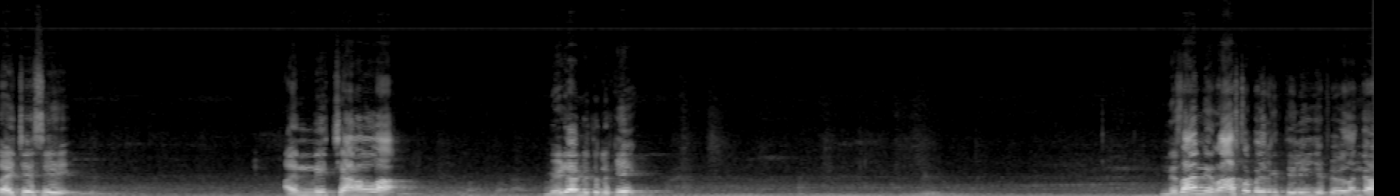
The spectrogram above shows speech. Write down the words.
దయచేసి అన్ని ఛానళ్ళ మీడియా మిత్రులకి నిజాన్ని రాష్ట్ర ప్రజలకు తెలియజెప్పే విధంగా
